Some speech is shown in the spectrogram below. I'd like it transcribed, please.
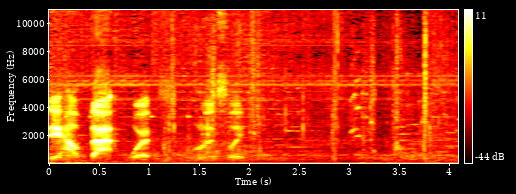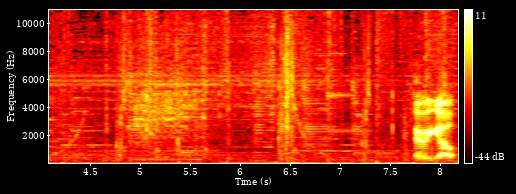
Idea how that works, honestly. There we go.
